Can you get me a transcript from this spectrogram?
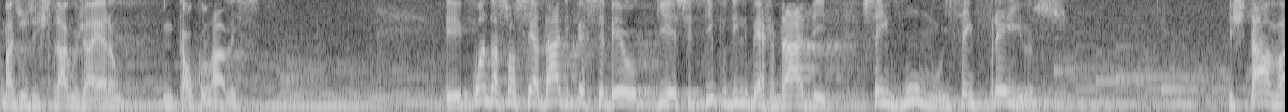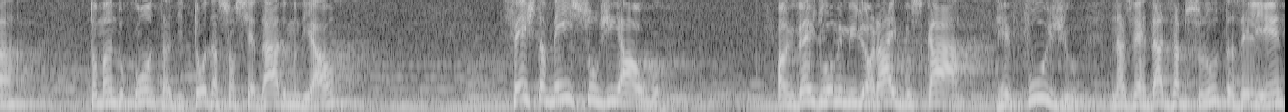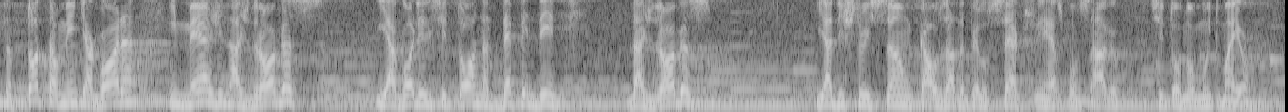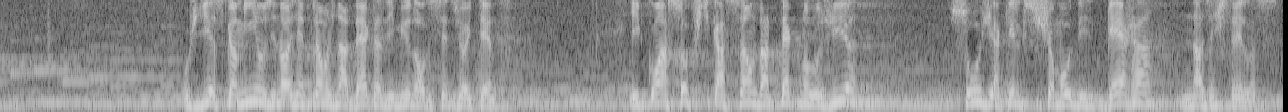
mas os estragos já eram incalculáveis. E quando a sociedade percebeu que esse tipo de liberdade sem rumo e sem freios estava tomando conta de toda a sociedade mundial, fez também surgir algo. Ao invés do homem melhorar e buscar refúgio nas verdades absolutas, ele entra totalmente agora, emerge nas drogas e agora ele se torna dependente das drogas e a destruição causada pelo sexo irresponsável se tornou muito maior. Os dias caminham e nós entramos na década de 1980. E com a sofisticação da tecnologia, surge aquilo que se chamou de guerra nas estrelas.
